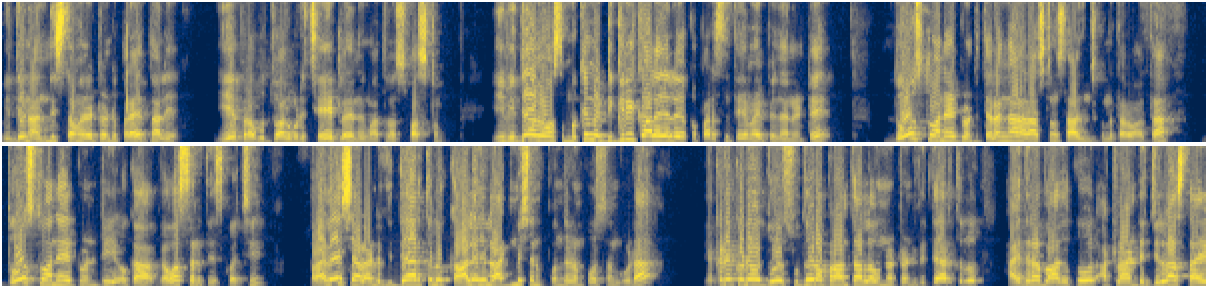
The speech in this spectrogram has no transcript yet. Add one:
విద్యను అందిస్తామనేటువంటి ప్రయత్నాలు ఏ ప్రభుత్వాలు కూడా చేయట్లేదని మాత్రం స్పష్టం. ఈ విద్యా వ్యవస్థ ముఖ్యంగా డిగ్రీ కాలేజీల యొక్క పరిస్థితి ఏమైపోయిందనంటే దోస్తు అనేటువంటి తెలంగాణ రాష్ట్రం సాధించుకున్న తర్వాత దోస్తు అనేటువంటి ఒక వ్యవస్థను తీసుకొచ్చి ప్రవేశాలు అంటే విద్యార్థులు కాలేజీలో అడ్మిషన్ పొందడం కోసం కూడా ఎక్కడెక్కడో దూ సుదూర ప్రాంతాల్లో ఉన్నటువంటి విద్యార్థులు హైదరాబాద్కు అట్లాంటి జిల్లా స్థాయి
